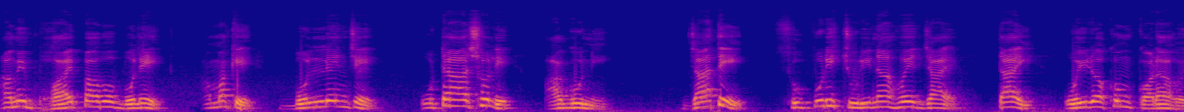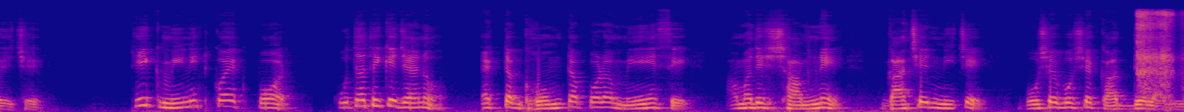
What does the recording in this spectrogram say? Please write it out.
আমি ভয় পাবো বলে আমাকে বললেন যে, ওটা আসলে আগুনই। যাতে সুপুরি চুরি না হয়ে যায়, তাই ওই রকম করা হয়েছে। ঠিক মিনিট কয়েক পর কোথা থেকে যেন একটা ঘোমটা পড়া মেয়ে এসে আমাদের সামনে গাছের নিচে বসে বসে কাঁদতে লাগল।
